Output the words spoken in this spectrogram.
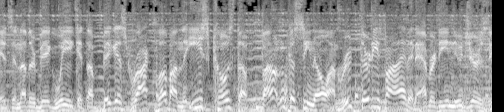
It's another big week at the biggest rock club on the East Coast, the Fountain Casino on Route 35 in Aberdeen, New Jersey.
